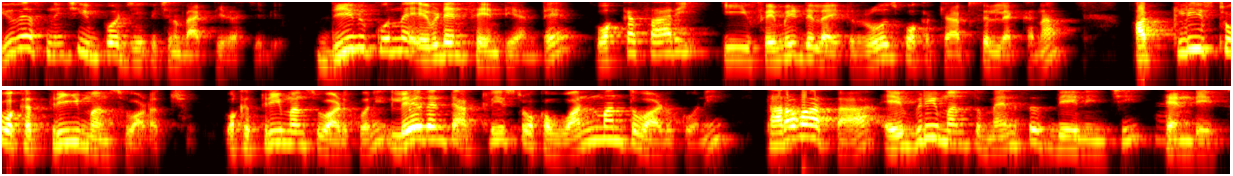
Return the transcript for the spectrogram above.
యుఎస్ నుంచి ఇంపోర్ట్ చేయించిన బ్యాక్టీరియాస్ ఇవి. దీనికి ఉన్న ఎవిడెన్స్ ఏంటి అంటే ఒక్కసారి ఈ ఫెమిడిలైట్ రోజుకు ఒక క్యాప్సూల్ లెక్కన అట్లీస్ట్ ఒక త్రీ మంత్స్ వాడచ్చు. ఒక త్రీ మంత్స్ వాడుకొని లేదంటే అట్లీస్ట్ ఒక వన్ మంత్ వాడుకొని తర్వాత ఎవ్రీ మంత్ మెన్సెస్ డే నుంచి టెన్ డేస్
